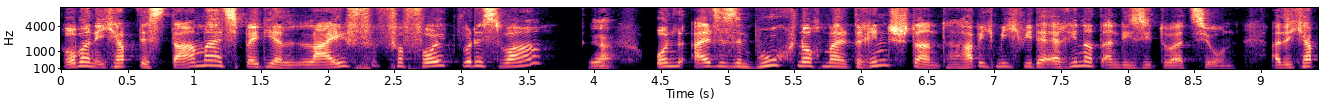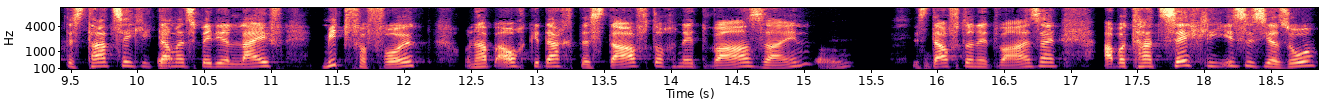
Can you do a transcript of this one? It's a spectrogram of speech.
Roman, ich habe das damals bei dir live verfolgt, wo das war. Ja. Und als es im Buch nochmal drin stand, habe ich mich wieder erinnert an die Situation. Also ich habe das tatsächlich ja. damals bei dir live mitverfolgt und habe auch gedacht, das darf doch nicht wahr sein. Ja. Es darf doch nicht wahr sein. Aber tatsächlich ist es ja so,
